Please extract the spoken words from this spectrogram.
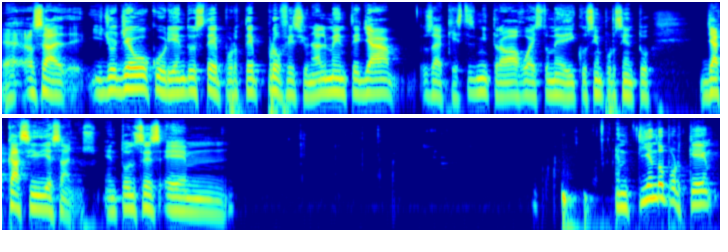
Eh, o sea, y yo llevo cubriendo este deporte profesionalmente ya. O sea, que este es mi trabajo, a esto me dedico 100% ya casi 10 años. Entonces, em, entiendo por qué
